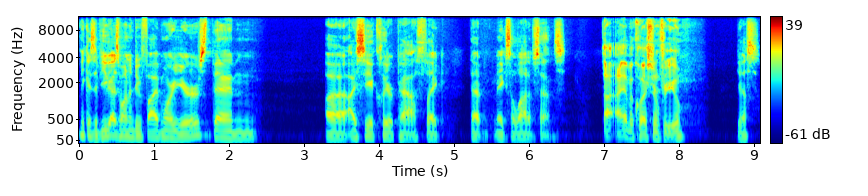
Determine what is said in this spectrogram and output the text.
because if you guys want to do five more years, then uh, I see a clear path. Like that makes a lot of sense. I I have a question for you. Yes.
